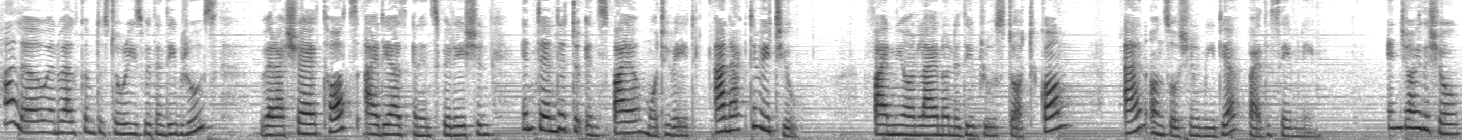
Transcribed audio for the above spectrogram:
Hello, and welcome to Stories with Nidhi Bruce, where I share thoughts, ideas, and inspiration intended to inspire, motivate, and activate you. Find me online on nidhibruce.com and on social media by the same name. Enjoy the show.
